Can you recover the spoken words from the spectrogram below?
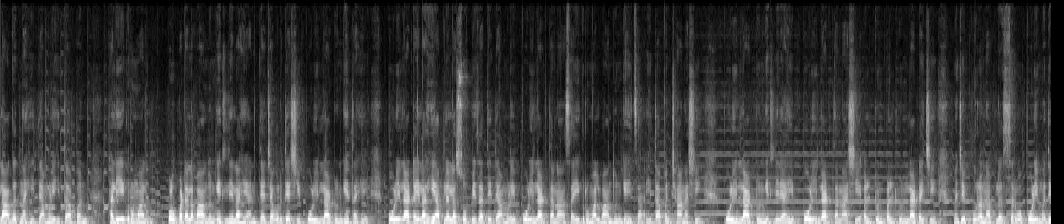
लागत नाही. त्यामुळे इथं आपण खाली एक रुमाल पोळपाटाला बांधून घेतलेला आहे आणि त्याच्यावरती अशी पोळी लाटून घेत आहे. पोळी लाटायलाही आपल्याला सोपी जाते त्यामुळे पोळी लाटताना असा एक रुमाल बांधून घ्यायचा. इथं आपण छान अशी पोळी लाटून घेतलेली आहे. पोळी लाटताना अशी अलटून पलटून लाटायची म्हणजे पुरण आपलं सर्व पोळीमध्ये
